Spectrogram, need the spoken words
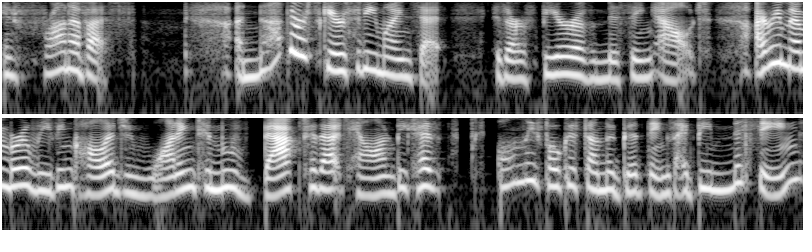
in front of us. Another scarcity mindset is our fear of missing out. I remember leaving college and wanting to move back to that town because only focused on the good things I'd be missing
